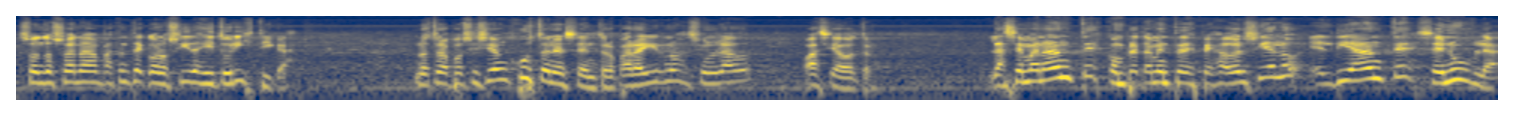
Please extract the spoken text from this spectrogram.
son dos zonas bastante conocidas y turísticas. Nuestra posición justo en el centro, para irnos hacia un lado hacia otro. La semana antes, completamente despejado el cielo, el día antes se nubla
